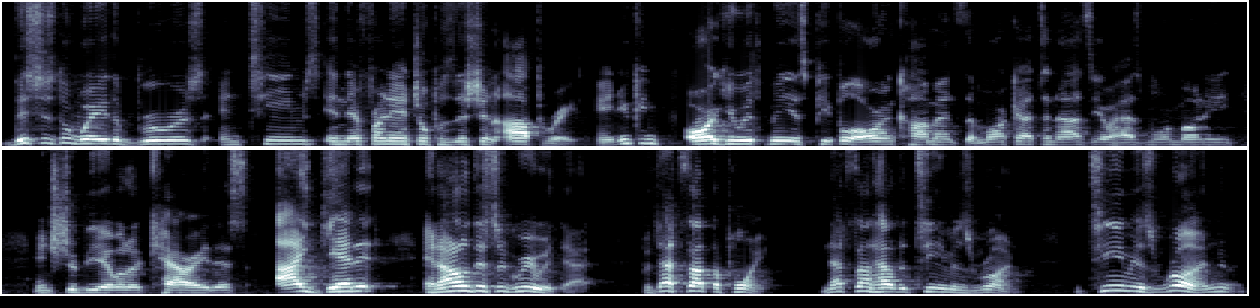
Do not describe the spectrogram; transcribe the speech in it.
this is the way the Brewers and teams in their financial position operate. And you can argue with me, as people are in comments, that Mark Attanasio has more money and should be able to carry this. I get it, and I don't disagree with that. But that's not the point. And that's not how the team is run. The team is run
